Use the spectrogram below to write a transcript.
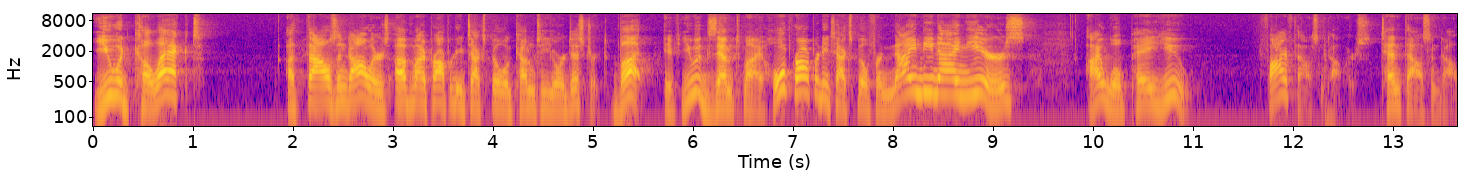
you would collect $1,000 of my property tax bill would come to your district. But if you exempt my whole property tax bill for 99 years, I will pay you $5,000, $10,000,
